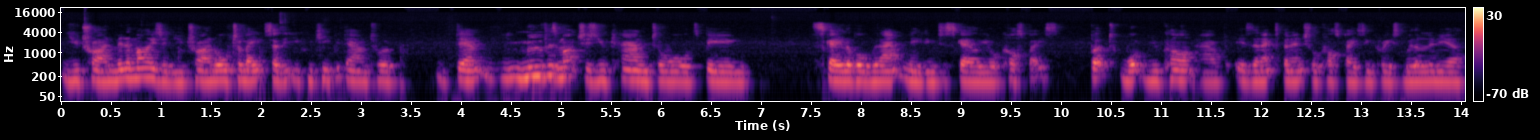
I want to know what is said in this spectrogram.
you try and minimize and you try and automate so that you can keep it down to a down, move as much as you can towards being scalable without needing to scale your cost base. But what you can't have is an exponential cost base increase with a linear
